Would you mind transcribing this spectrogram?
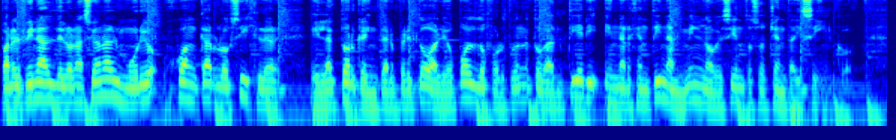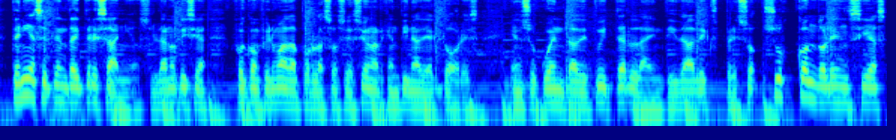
Para el final de lo nacional murió Juan Carlos Isler, el actor que interpretó a Leopoldo Fortunato Galtieri en Argentina en 1985. Tenía 73 años. La noticia fue confirmada por la Asociación Argentina de Actores. En su cuenta de Twitter, la entidad expresó sus condolencias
